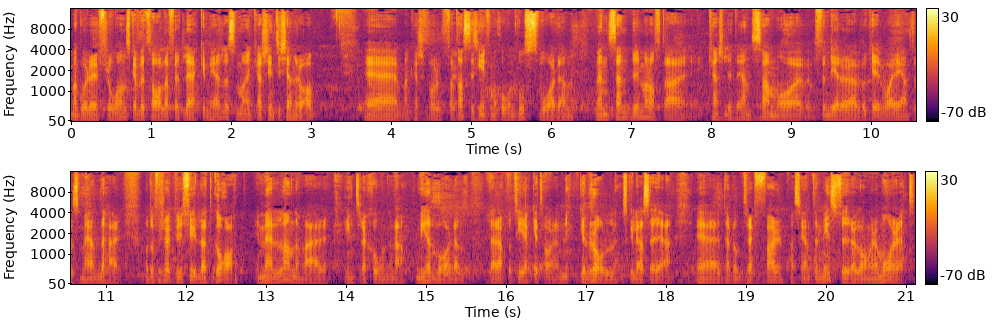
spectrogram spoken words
Man går därifrån, och ska betala för ett läkemedel som man kanske inte känner av. Eh, man kanske får fantastisk information hos vården men sen blir man ofta kanske lite ensam och funderar över okay, vad är det egentligen som hände här? Och då försöker vi fylla ett gap emellan de här interaktionerna med vården där apoteket har en nyckelroll skulle jag säga, eh, där de träffar patienten minst fyra gånger om året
